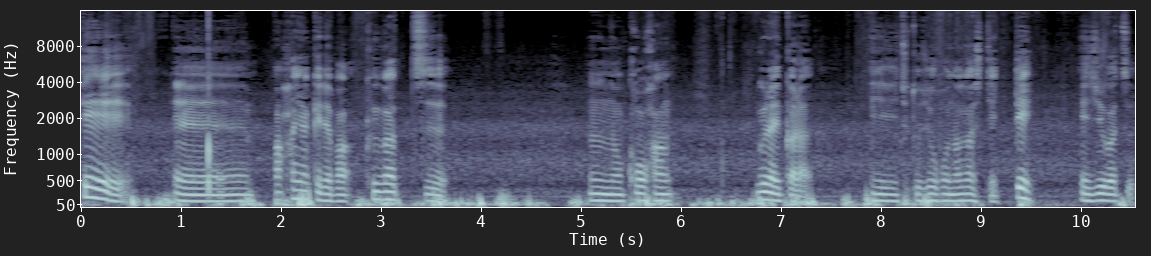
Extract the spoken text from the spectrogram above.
て、えー、まあ、早ければ9月の後半ぐらいから、えー、ちょっと情報を流していって、えー、10月、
